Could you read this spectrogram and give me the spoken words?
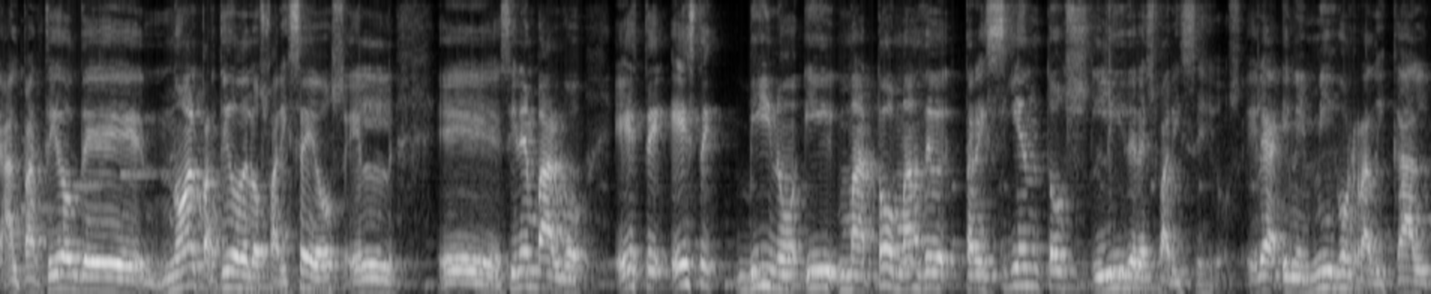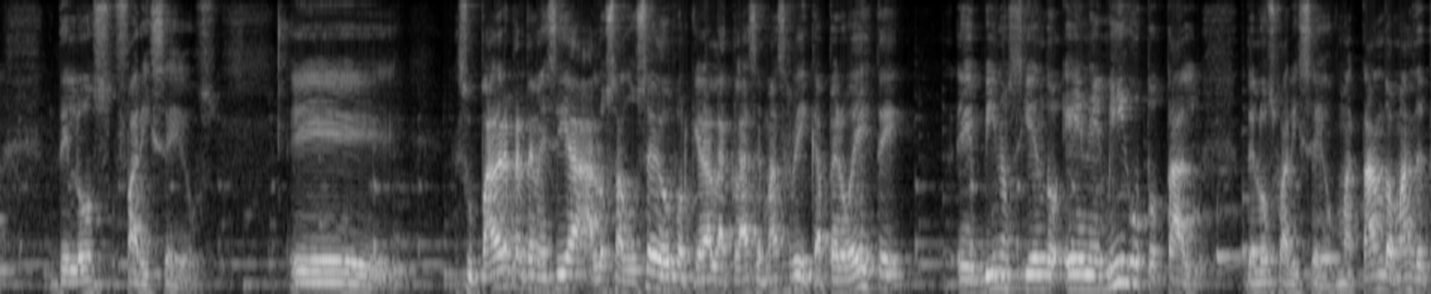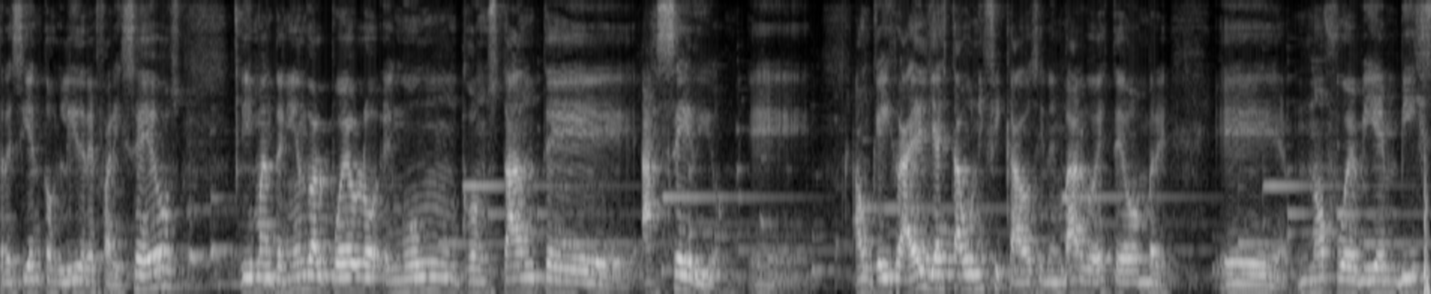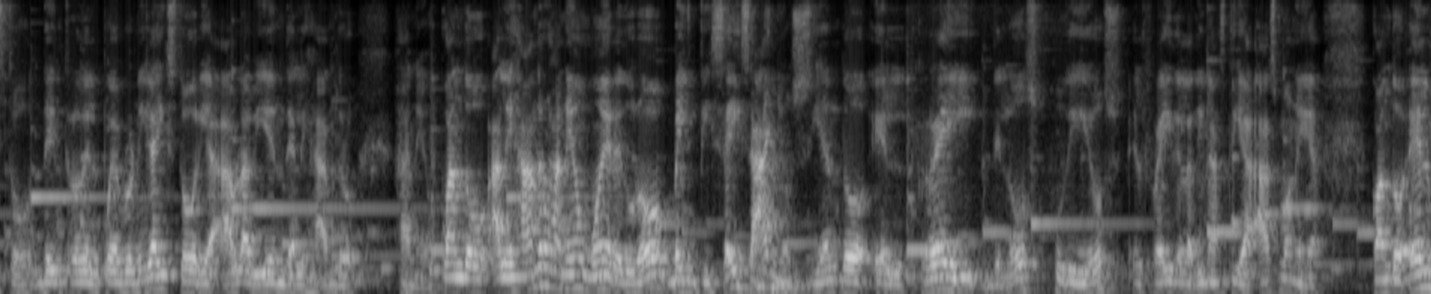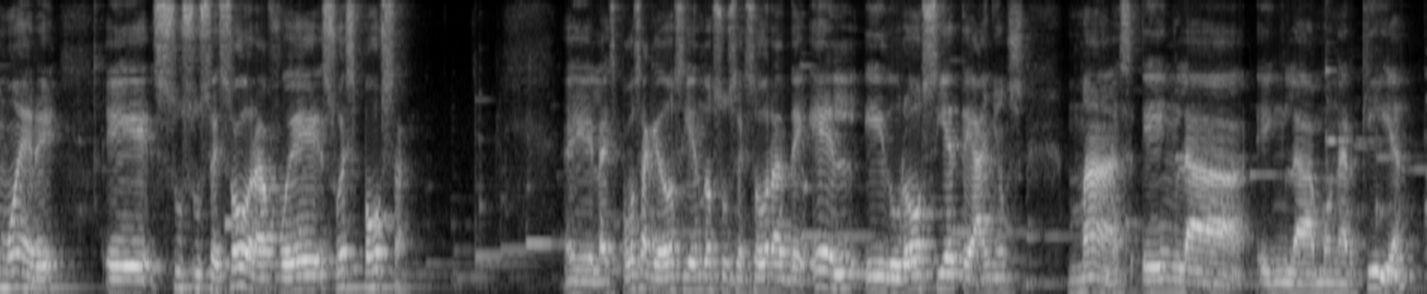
al partido de, no al partido de los fariseos, él, eh, sin embargo, este, este vino y mató más de 300 líderes fariseos. Era enemigo radical de los fariseos. su padre pertenecía a los saduceos porque era la clase más rica, pero este vino siendo enemigo total de los fariseos, matando a más de 300 líderes fariseos y manteniendo al pueblo en un constante asedio. Eh, aunque Israel ya estaba unificado, sin embargo, este hombre eh, no fue bien visto dentro del pueblo, ni la historia habla bien de Alejandro Janeo. Cuando Alejandro Janeo muere, duró 26 años siendo el rey de los judíos, el rey de la dinastía Asmonea. Cuando él muere, eh, su sucesora fue su esposa. Eh, la esposa quedó siendo sucesora de él y duró siete años más en la, en la monarquía.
